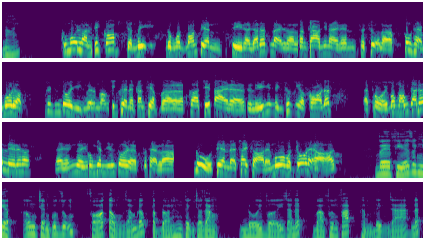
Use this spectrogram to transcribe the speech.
nói. Cứ mỗi lần tích cóp chuẩn bị được một món tiền thì là giá đất lại là tăng cao như này nên thực sự là không thể mua được. Nên chúng tôi chỉ nguyện vọng chính quyền là can thiệp và có chế tài để xử lý những hình thức như là cò đất, à, thổi bong bóng giá đất lên thôi. Để những người công nhân như chúng tôi để có thể là đủ tiền để xoay sở để mua một chỗ để ở. Về phía doanh nghiệp, ông Trần Quốc Dũng, Phó Tổng Giám đốc Tập đoàn Hưng Thịnh cho rằng, đối với giá đất và phương pháp thẩm định giá đất,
